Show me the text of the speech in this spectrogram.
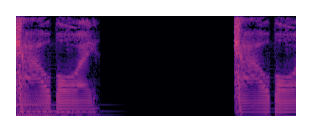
Cowboy. Cowboy.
